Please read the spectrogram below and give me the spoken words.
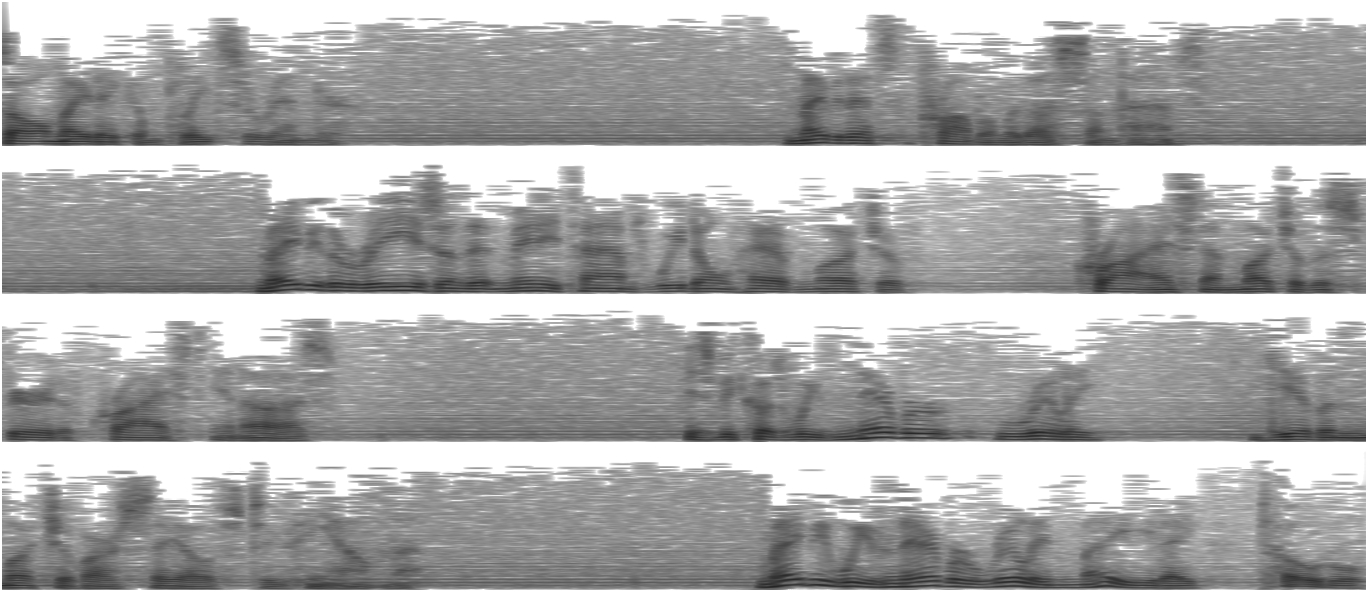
Saul made a complete surrender. Maybe that's the problem with us sometimes. Maybe the reason that many times we don't have much of Christ and much of the Spirit of Christ in us is because we've never really given much of ourselves to Him. Maybe we've never really made a total,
